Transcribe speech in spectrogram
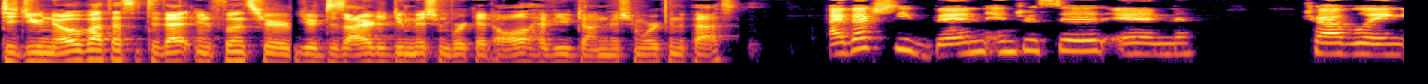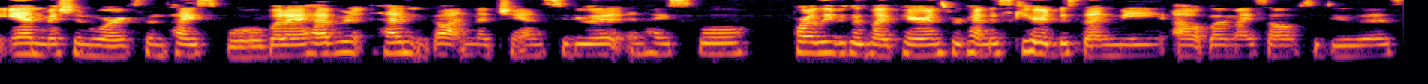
Did you know about this? Did that influence your, your desire to do mission work at all? Have you done mission work in the past? I've actually been interested in traveling and mission work since high school, but I haven't hadn't gotten a chance to do it in high school. Partly because my parents were kind of scared to send me out by myself to do this.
